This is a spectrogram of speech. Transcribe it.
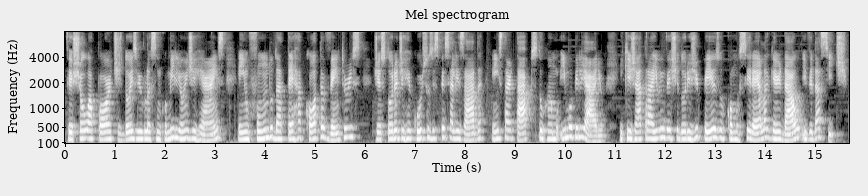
fechou o aporte de 2,5 milhões de reais em um fundo da Terracota Ventures, gestora de recursos especializada em startups do ramo imobiliário e que já atraiu investidores de peso como Cirela, Gerdau e Vedacity.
